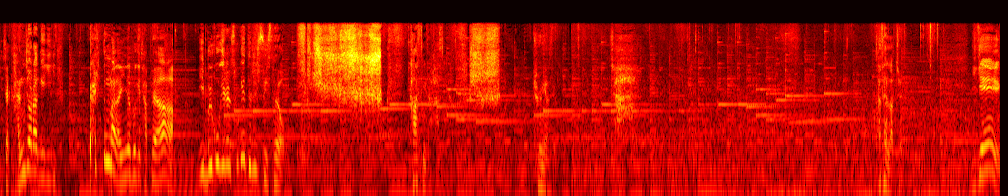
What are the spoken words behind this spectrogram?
진짜 간절하게 이 팔뚝만한 이 녀석이 잡혀야 이 물고기를 소개해 드릴 수 있어요 다 왔습니다. 다 왔습니다. 조용히 하세요. 자. 자세를 낮춰요 이게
